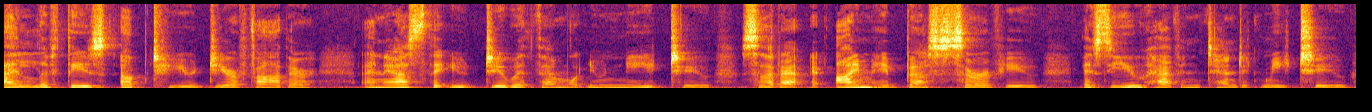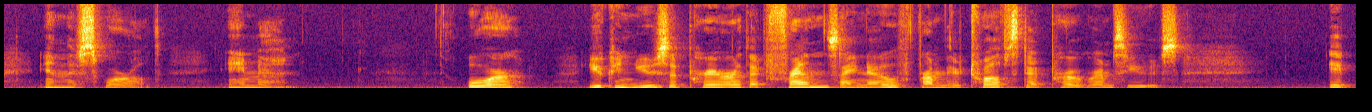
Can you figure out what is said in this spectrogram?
I lift these up to you, dear Father, and ask that you do with them what you need to so that I, I, may best serve you as you have intended me to in this world. Amen. Or you can use a prayer that friends I know from their 12 step programs use. It,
